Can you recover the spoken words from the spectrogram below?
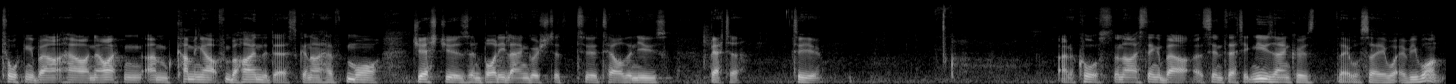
talking about how now I can, I'm coming out from behind the desk and I have more gestures and body language to, to tell the news better to you. And of course, the nice thing about a synthetic news anchor is they will say whatever you want.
